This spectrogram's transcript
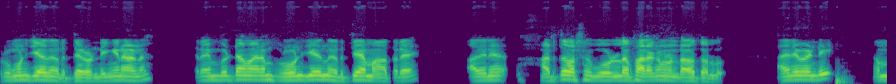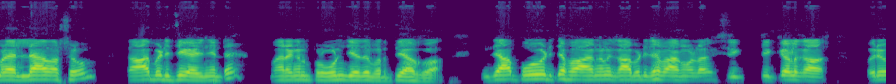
പ്രൂൺ ചെയ്ത് നിർത്തിയിട്ടുണ്ട്. ഇങ്ങനെയാണ് റെമ്പുട്ട മരം പ്രൂൺ ചെയ്ത് നിർത്തിയാൽ മാത്രമേ അതിന് അടുത്ത വർഷം കൂടുതൽ ഫലങ്ങൾ ഉണ്ടാകത്തുള്ളൂ. അതിനുവേണ്ടി നമ്മൾ എല്ലാ വർഷവും കാ പിടിച്ച് കഴിഞ്ഞിട്ട് മരങ്ങൾ പ്രൂൺ ചെയ്ത് വൃത്തിയാക്കുക. ആ പൂ പിടിച്ച ഭാഗങ്ങളും കാ പിടിച്ച ഭാഗങ്ങളുടെ സ്റ്റിക്കുകൾ ഒരു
